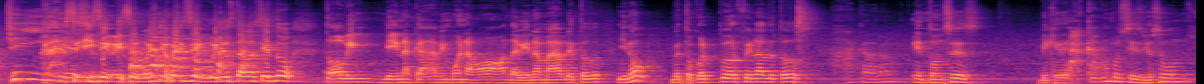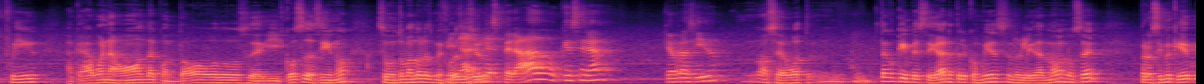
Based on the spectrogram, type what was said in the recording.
Sí, y, según yo, estaba haciendo todo bien, bien acá, bien buena onda, bien amable, todo. Y no, me tocó el peor final de todos. Ah, cabrón. Entonces, me quedé, ah, cabrón, pues yo según fui acá buena onda con todos eh, y cosas así, ¿no? Según tomando las mejores ¿Final inesperado? ¿Qué será? ¿Qué habrá sido? No sé, tengo que investigar, entre comillas, en realidad, no, no sé. Pero sí me quedé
